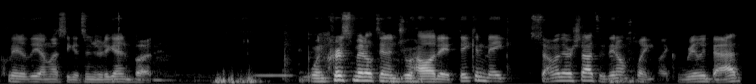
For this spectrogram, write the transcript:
clearly, unless he gets injured again. But when Khris Middleton and Jrue Holiday, if they can make some of their shots, if they don't play like really bad,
